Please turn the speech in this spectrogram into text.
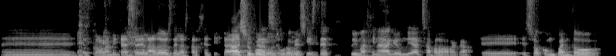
Eh, el programita ese de la 2 de las tarjetitas. Ah, tal, supongo, seguro supongo, que sí. existe. Tú imagina que un día chapa la barraca. Eh, eso con cuánto,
